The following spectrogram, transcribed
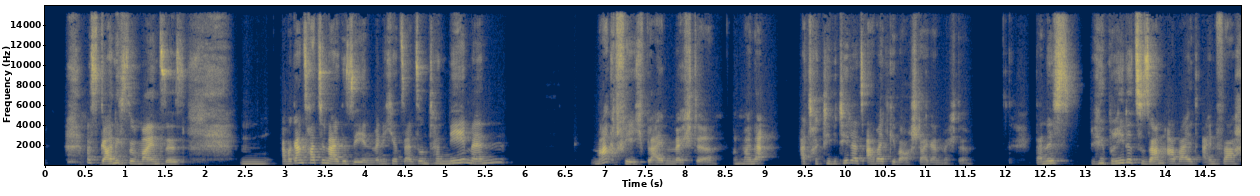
was gar nicht so meins ist. Mm, aber ganz rational gesehen, wenn ich jetzt als Unternehmen marktfähig bleiben möchte und meine Attraktivität als Arbeitgeber auch steigern möchte, dann ist hybride Zusammenarbeit einfach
